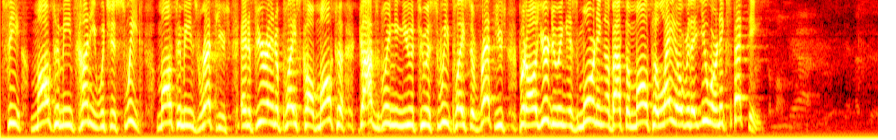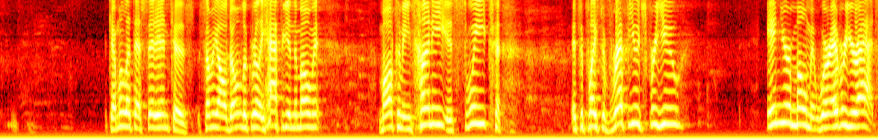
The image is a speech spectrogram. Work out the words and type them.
See, Malta means honey, which is sweet. Malta means refuge. And if you're in a place called Malta, God's bringing you to a sweet place of refuge, but all you're doing is mourning about the Malta layover that you weren't expecting. Okay, I'm going to let that sit in because some of y'all don't look really happy in the moment. Malta means honey, is sweet. It's a place of refuge for you. In your moment, wherever you're at,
